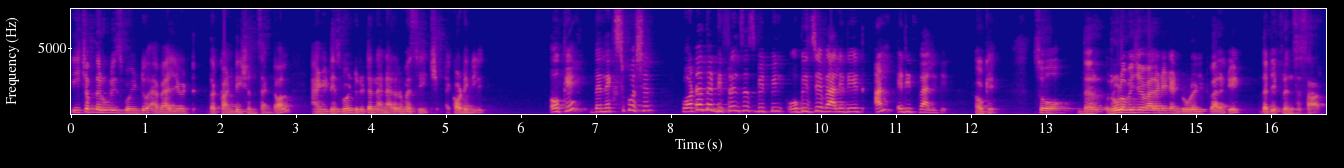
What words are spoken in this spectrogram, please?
Each of the rule is going to evaluate the conditions and all, and it is going to return an error message accordingly. Okay, the next question What are the differences between obj validate and edit validate? Okay, so the rule obj validate and rule edit validate, the differences are.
